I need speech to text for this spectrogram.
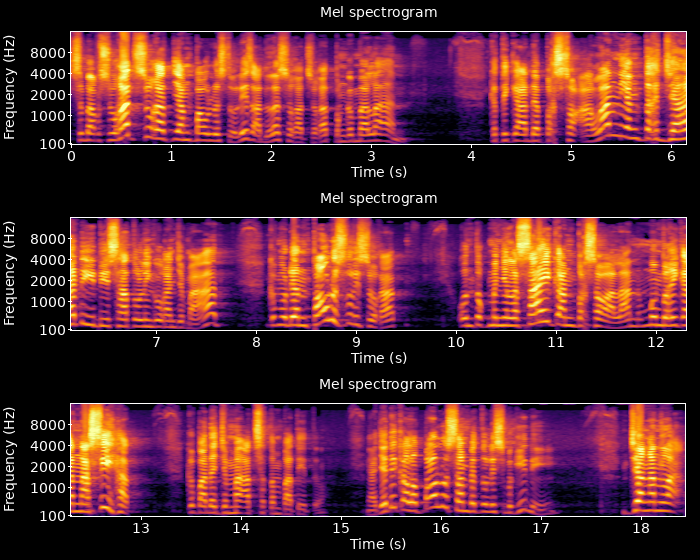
Sebab surat-surat yang Paulus tulis adalah surat-surat penggembalaan ketika ada persoalan yang terjadi di satu lingkungan jemaat, kemudian Paulus tulis surat untuk menyelesaikan persoalan, memberikan nasihat kepada jemaat setempat itu. Nah, jadi kalau Paulus sampai tulis begini, janganlah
